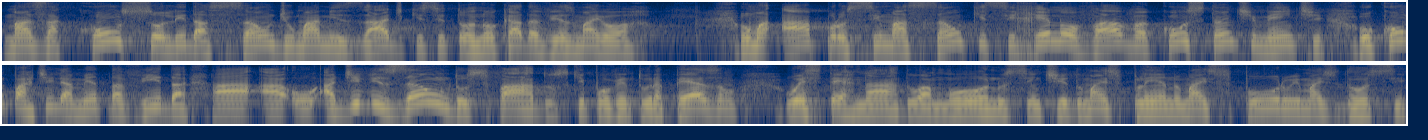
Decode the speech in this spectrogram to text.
mas a consolidação de uma amizade que se tornou cada vez maior. Uma aproximação que se renovava constantemente, o compartilhamento da vida, a, a, a divisão dos fardos que porventura pesam, o externar do amor no sentido mais pleno, mais puro e mais doce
